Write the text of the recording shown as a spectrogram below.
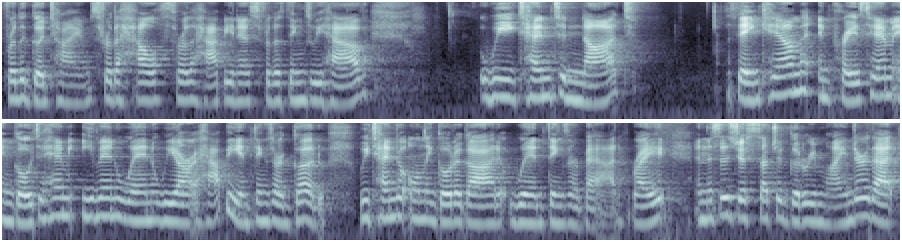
for the good times, for the health, for the happiness, for the things we have we tend to not thank him and praise him and go to him even when we are happy and things are good. We tend to only go to God when things are bad, right? And this is just such a good reminder that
